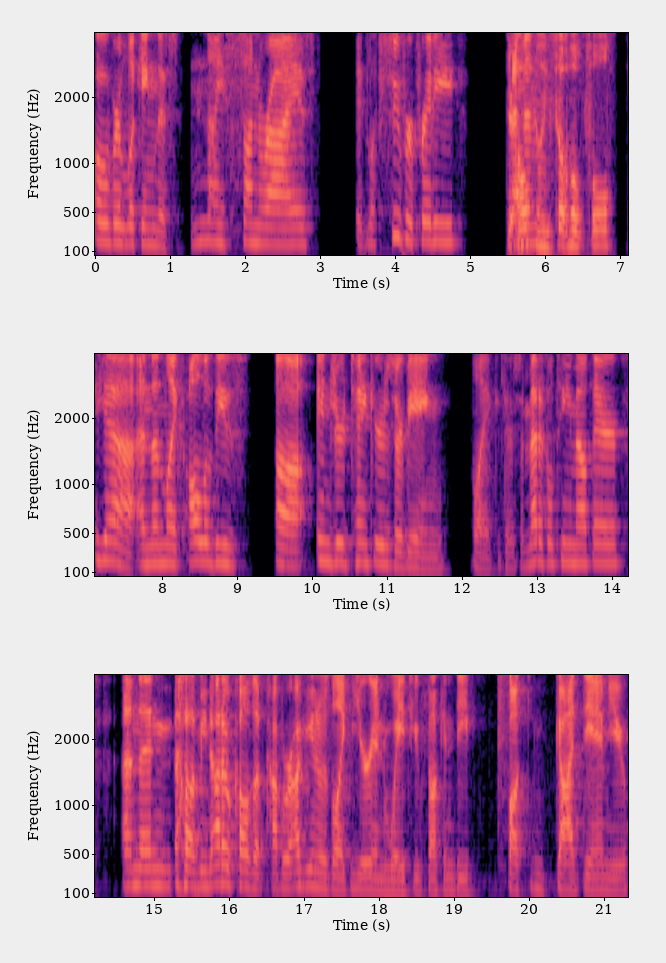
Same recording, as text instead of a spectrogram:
overlooking this nice sunrise. It looks super pretty. They're And all then- feeling so hopeful. Yeah, and then like all of these uh injured tankers are being like there's a medical team out there. And then uh, Minato calls up Kaburagi and was like, "You're in way too fucking deep. Fucking goddamn you.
